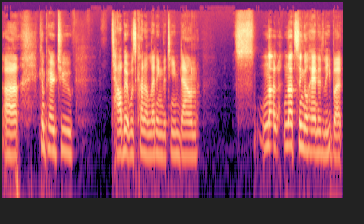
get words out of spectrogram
uh, compared to Talbot was kind of letting the team down, not not single handedly, but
